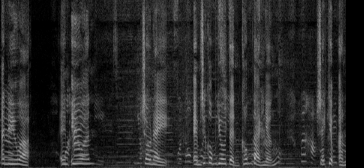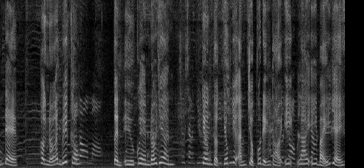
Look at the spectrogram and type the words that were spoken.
Anh yêu à? Em yêu anh. Sau này, Em sẽ không vô tình Không tàn nhẫn. Sẽ chụp ảnh đẹp. Hơn nữa anh biết không? Tình yêu của em đối với anh Chân thật giống như ảnh chụp của điện thoại y, Like i7 vậy.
